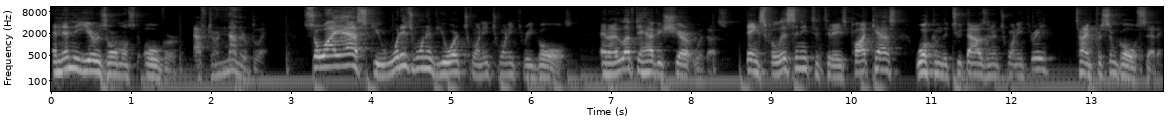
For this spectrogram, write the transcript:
And then the year is almost over after another blink. So I ask you, what is one of your 2023 goals? And I'd love to have you share it with us. Thanks for listening to today's podcast. Welcome to 2023. Time for some goal setting.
